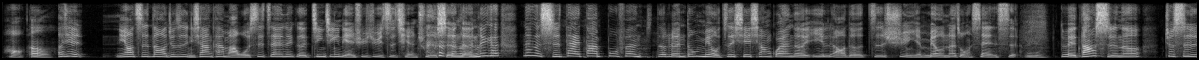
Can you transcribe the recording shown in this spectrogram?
好，嗯，而且你要知道，就是你想想看嘛，我是在那个晶晶连续剧之前出生的，那个那个时代，大部分的人都没有这些相关的医疗的资讯，也没有那种 sense，嗯，对，当时呢，就是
